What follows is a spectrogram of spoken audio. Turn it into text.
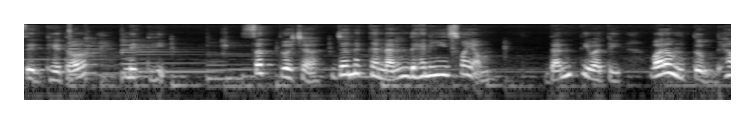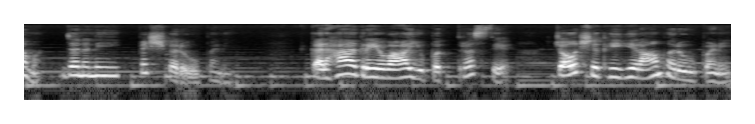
सिद्धित निधि, सत्त्व च जनकनन्दिनी स्वयं दन्तिवति वरं तुभ्यं जननी विश्वरूपणि। करहाग्रे वायुपुत्रस्य चौषधिः रामरूपणि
